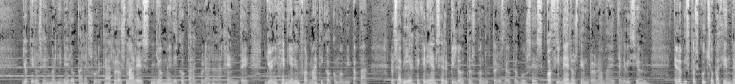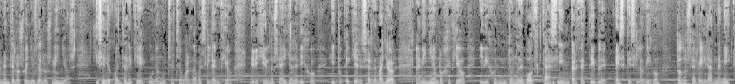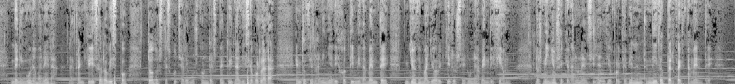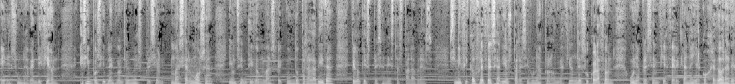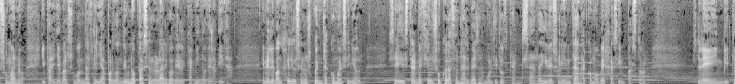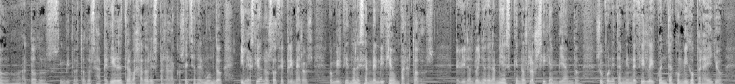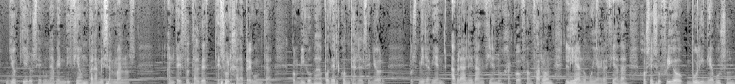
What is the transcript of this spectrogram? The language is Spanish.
Yo quiero ser marinero para surcar los mares, yo médico para curar a la gente, yo ingeniero informático como mi papá. Lo sabía que querían ser pilotos, conductores de autobuses, cocineros de un programa de televisión. El obispo escuchó pacientemente los sueños de los niños y se dio cuenta de que una muchacha guardaba silencio. Dirigiéndose a ella le dijo ¿Y tú qué quieres ser de mayor? La niña enrojeció y dijo en un tono de voz casi imperceptible Es que si lo digo, todos se reirán de mí. De ninguna manera, tranquilizó el obispo. Todos te escucharemos con respeto y nadie se burlará. Entonces la niña dijo tímidamente Yo de mayor quiero ser una bendición. Los niños se quedaron en silencio porque habían entendido perfectamente. Eres una bendición. Es imposible encontrar una expresión más hermosa y un sentido más fecundo para la vida que lo que expresan estas palabras. Significa ofrecerse a Dios para ser una prolongación de su corazón, una presencia cercana y acogedora de su mano, y para llevar su bondad allá por donde uno pasa a lo largo del camino de la vida. En el Evangelio se nos cuenta cómo el Señor se estremeció en su corazón al ver la multitud cansada y desorientada como oveja sin pastor. Le invitó a todos, invitó a todos a pedir trabajadores para la cosecha del mundo y les dio a los doce primeros, convirtiéndoles en bendición para todos. Pedir al dueño de la mies que nos los siga enviando supone también decirle cuenta conmigo para ello. Yo quiero ser una bendición para mis hermanos. Ante esto tal vez te surja la pregunta ¿conmigo va a poder contar el Señor? Pues mira bien, Abraham era anciano, Jacob fanfarrón, Lía no muy agraciada, José sufrió bullying y abuso,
